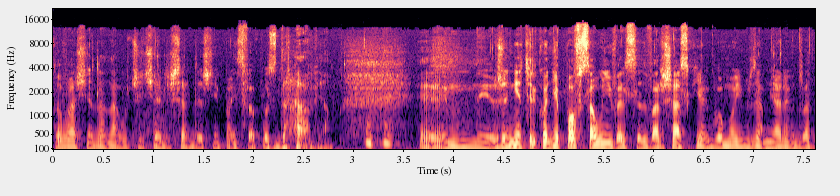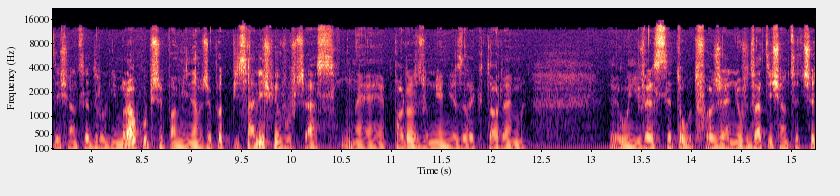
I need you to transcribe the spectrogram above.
to właśnie dla nauczycieli serdecznie Państwa pozdrawiam. Ym, Że nie tylko nie powstał Uniwersytet Warszawski, jak było moim zamiarem w 2002 roku. Przypominam, że podpisaliśmy wówczas e, porozumienie z rektorem e, Uniwersytetu o utworzeniu w 2003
